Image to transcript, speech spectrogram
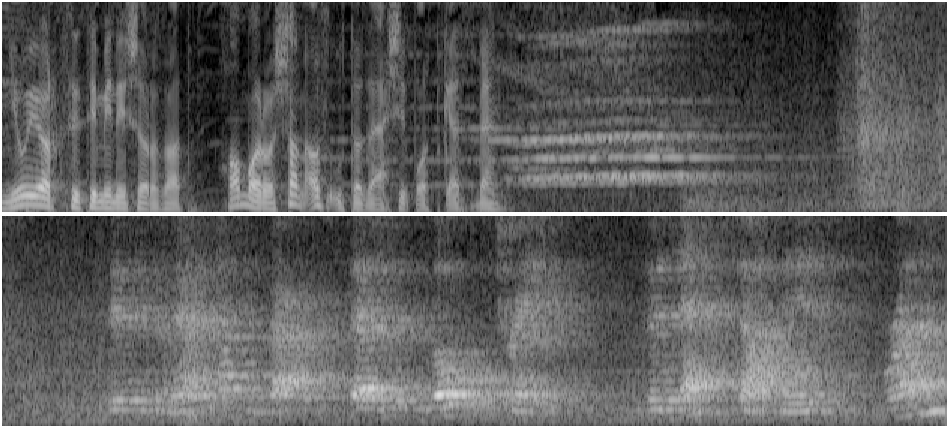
New York City minisorozat, hamarosan az utazási podcastben. This is an Manhattan Fair 7 local train. The next stop is Grand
